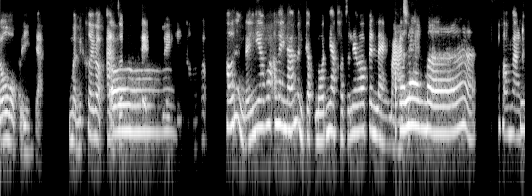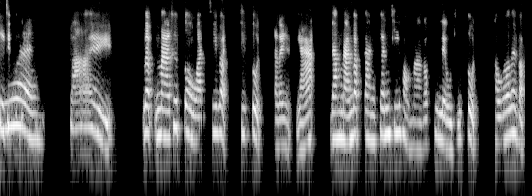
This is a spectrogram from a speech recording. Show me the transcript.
โลกอะไรอย่างเงี้ย เหมือนเคยแบบอ่าอ๋นอเจอเด็กอะไรอย่างเงี้ยเนาะแบบเขาถึงได้เรียกว่าอะไรนะเหมือนกับรถเนี่ยเขาจะเรียกว่าเป็นแรงม้าอ๋อใช่แรไหม งม้าความม้าจริคืงอที่ด้สุวดย ใช่แบบม้าคือตัววัดที่แบบที่สุดอะไรอย่างเงี้ยดังนั้นแบบการเคลื่อนที่ของม้าก็คือเร็วที่สุด เขาก็เลยแบบ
